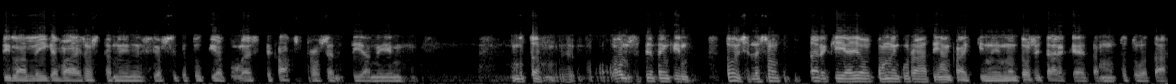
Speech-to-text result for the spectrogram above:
tilan liikevaihdosta, niin jos sitä tukia tulee sitten 2 prosenttia, niin mutta on se tietenkin, toisille se on tärkeää, jo on niin kuin rahat ihan kaikki, niin on tosi tärkeää, mutta tuota,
